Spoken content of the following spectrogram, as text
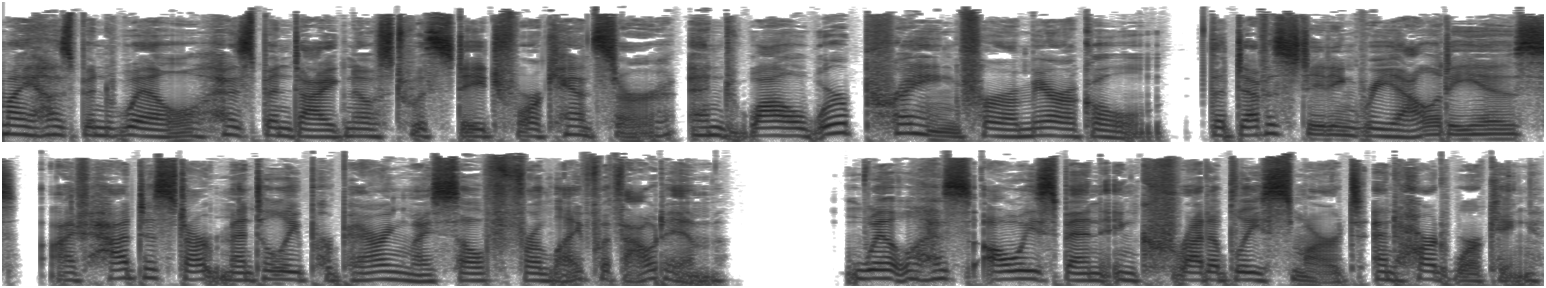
My husband, Will, has been diagnosed with stage 4 cancer, and while we're praying for a miracle, the devastating reality is I've had to start mentally preparing myself for life without him. Will has always been incredibly smart and hardworking.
